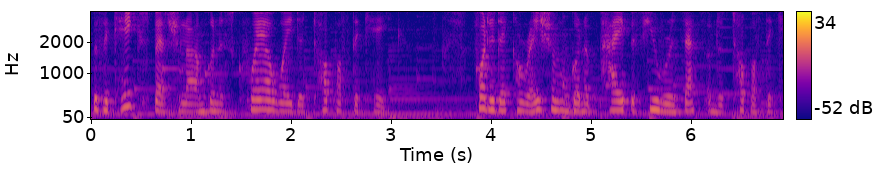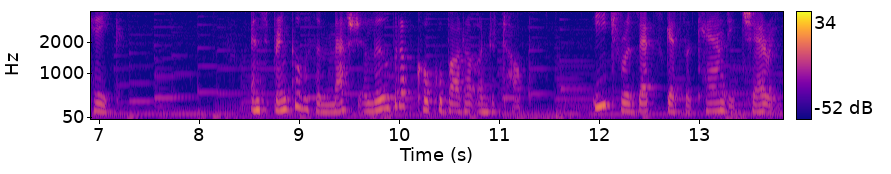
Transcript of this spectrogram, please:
With a cake spatula, I'm gonna square away the top of the cake. For the decoration, I'm gonna pipe a few rosettes on the top of the cake. And sprinkle with a mesh a little bit of cocoa butter on the top. Each rosette gets a candied cherry.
